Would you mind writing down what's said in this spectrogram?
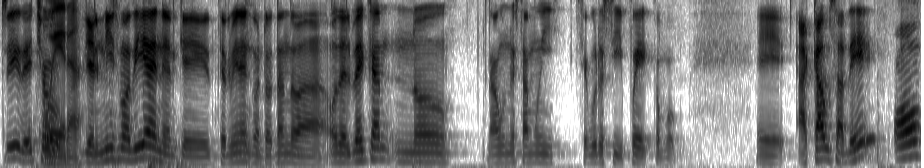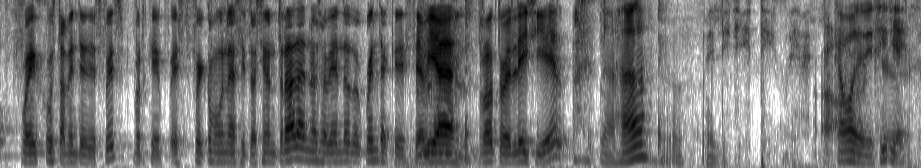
Sí, de hecho, Fuera. y el mismo día en el que terminan contratando a Odell Beckham, no, aún no está muy seguro si fue como eh, a causa de o fue justamente después, porque pues, fue como una situación rara, no se habían dado cuenta que se había roto el ACL. Ajá. El 17, güey. Acabo de decir ya este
